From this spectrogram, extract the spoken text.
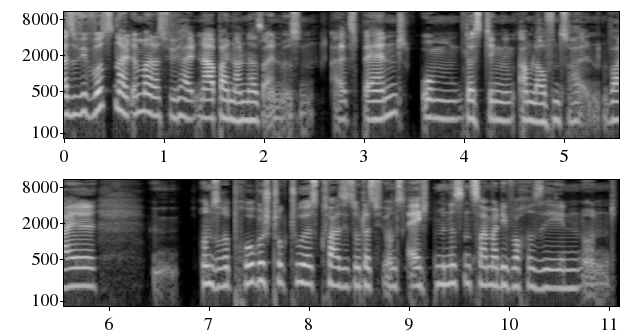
Also wir wussten halt immer, dass wir halt nah beieinander sein müssen als Band, um das Ding am Laufen zu halten, weil äh, unsere Probestruktur ist quasi so, dass wir uns echt mindestens zweimal die Woche sehen und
